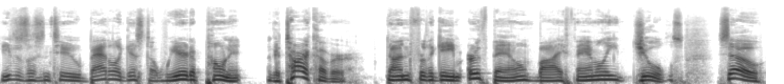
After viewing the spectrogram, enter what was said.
You just listened to Battle Against a Weird Opponent, a guitar cover done for the game Earthbound by Family Jewels. So,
